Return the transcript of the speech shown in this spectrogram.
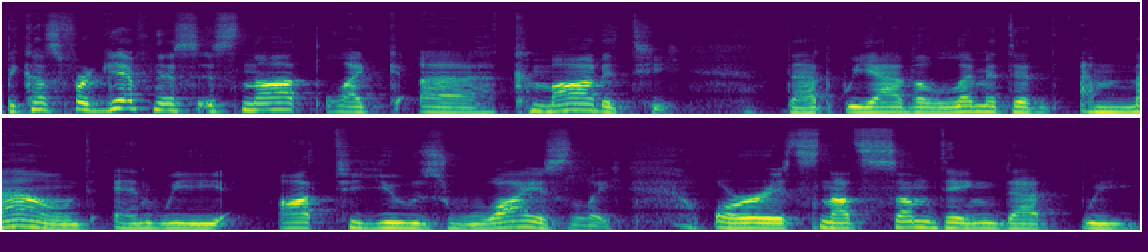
Because forgiveness is not like a commodity that we have a limited amount and we ought to use wisely, or it's not something that we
